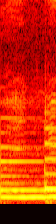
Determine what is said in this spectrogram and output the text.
when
